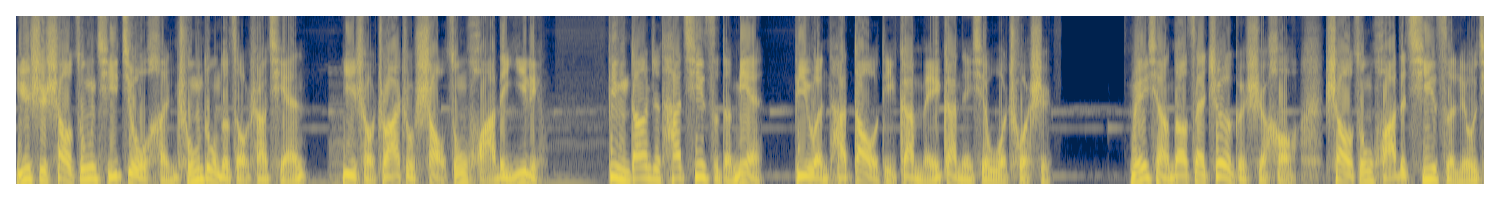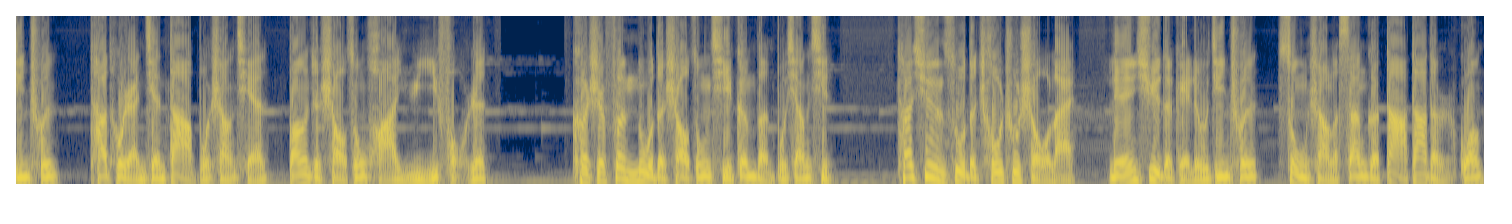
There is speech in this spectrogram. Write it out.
于是邵宗奇就很冲动地走上前，一手抓住邵宗华的衣领，并当着他妻子的面。逼问他到底干没干那些龌龊事？没想到在这个时候，邵宗华的妻子刘金春，她突然间大步上前，帮着邵宗华予以否认。可是愤怒的邵宗奇根本不相信，他迅速的抽出手来，连续的给刘金春送上了三个大大的耳光。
